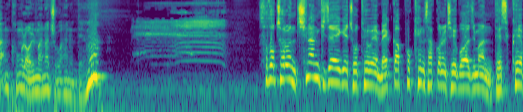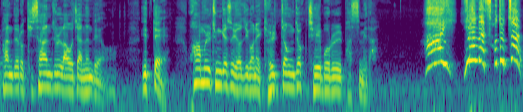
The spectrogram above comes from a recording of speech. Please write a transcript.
땅콩을 얼마나 좋아하는데, 어? 서도철은 친한 기자에게 조태호의 맥가 폭행 사건을 제보하지만 데스크의 반대로 기사 한 줄 나오지 않는데요. 이때 화물 중개소 여직원의 결정적 제보를 받습니다. 아이, 야나 서도철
